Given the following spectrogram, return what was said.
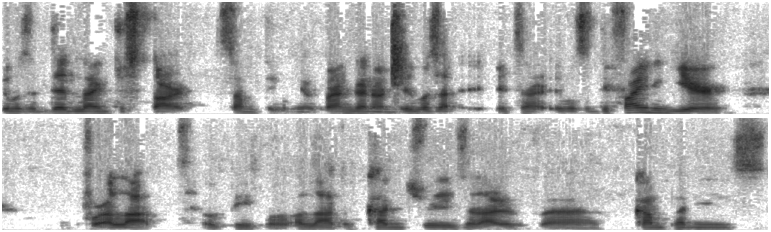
It was a deadline to start something new. Parang. It was a. It's a. It was a defining year for a lot of people, a lot of countries, a lot of uh, companies.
